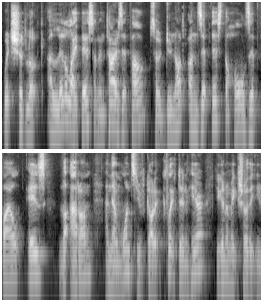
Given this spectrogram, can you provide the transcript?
which should look a little like this, an entire zip file. So do not unzip this, the whole zip file is the add-on. And then once you've got it clicked in here, you're going to make sure that you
